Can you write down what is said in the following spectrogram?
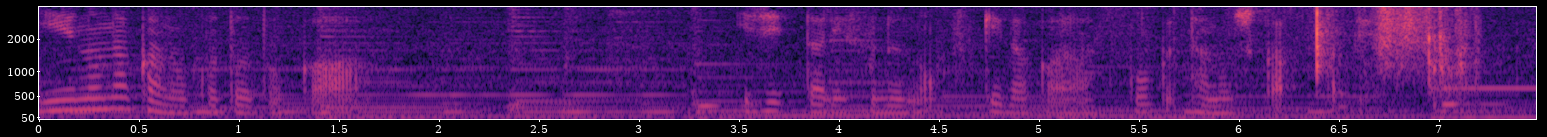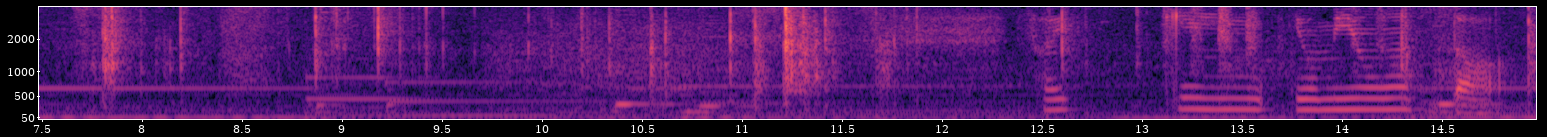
家の中のこととかいじったりするの好きだからすごく楽しかったです。最近読み終わった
